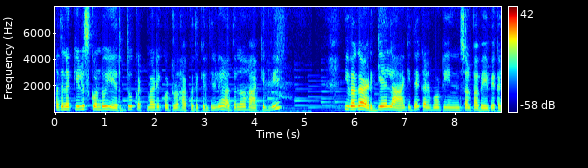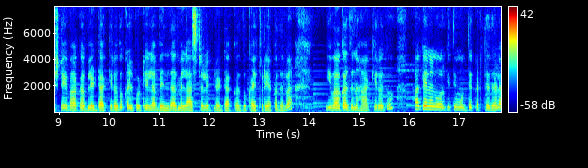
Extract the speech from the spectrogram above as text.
ಅದನ್ನು ಕೀಳಿಸ್ಕೊಂಡು ಎರ್ದು ಕಟ್ ಮಾಡಿ ಕೊಟ್ಟರು ಹಾಕೋದಕ್ಕೆ ಅಂತೇಳಿ ಅದನ್ನು ಹಾಕಿದ್ವಿ. ಇವಾಗ ಅಡುಗೆ ಎಲ್ಲ ಆಗಿದೆ. ಕಳ್ಬೋಟಿ ಇನ್ನು ಸ್ವಲ್ಪ ಬೇಯಬೇಕಷ್ಟೇ. ಇವಾಗ ಬ್ಲಡ್ ಹಾಕಿರೋದು. ಕಳ್ಬೋಟಿ ಎಲ್ಲ ಬೆಂದಾದ್ಮೇಲೆ ಲಾಸ್ಟಲ್ಲಿ ಬ್ಲಡ್ ಹಾಕೋದು, ಕಾಯಿ ತುರಿ ಹಾಕೋದಲ್ವ? ಇವಾಗ ಅದನ್ನು ಹಾಕಿರೋದು. ಹಾಗೆ ನಾನು ಊರ್ಗಿತಿ ಮುದ್ದೆ ಕಟ್ತಾ ಇದ್ದಾಳೆ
